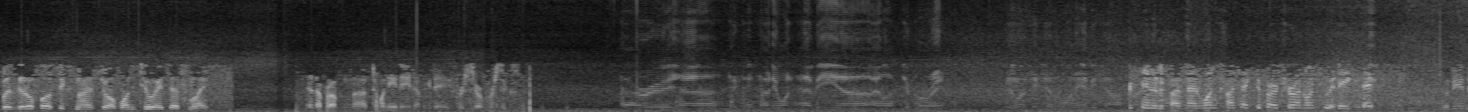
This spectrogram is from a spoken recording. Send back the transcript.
But 046, nice job. 128 decimal 8. Yeah, no problem. Uh, 28 have a good day for 046. Rouge, uh, 1671 Heavy, uh, ILS 2 1671 Heavy, Canada 591, contact departure on 128 86. 28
